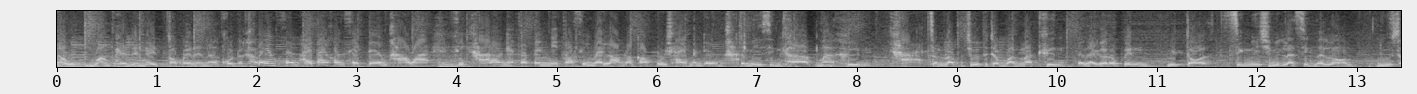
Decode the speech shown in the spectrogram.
แล้ววางแผนยังไงต่อไปในอนาคตนะครับ ก็ยังคงภายใต้คอนเซปต์เดิมค่ะว่าสินค้าเราเนี่ยจะเป็นมิตรต่อสิ่งแวดล้อมแล้วก็ผู้ใช้เหมือนเดิมค่ะ จะมีสินค้ามากขึ้นค่ะสำหรับชีวิตประจำวันมากขึ้นยังไงก็ต้องเป็นมิตรต่อสิ่งมีชีวิตและสิ่งแวดล้อมอยู่เส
